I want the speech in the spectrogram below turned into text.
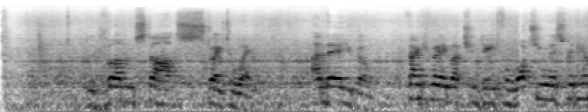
the drum starts straight away. And there you go. Thank you very much indeed for watching this video.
